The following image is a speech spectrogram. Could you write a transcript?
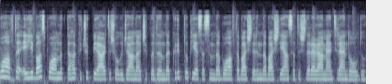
bu hafta 50 bas puanlık daha küçük bir artış olacağını açıkladığında kripto piyasasında bu hafta başlarında başlayan satışlara rağmen trend oldu.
